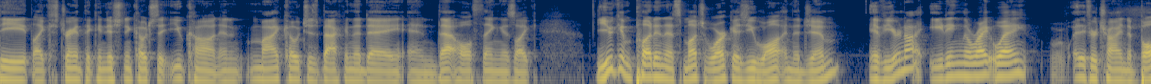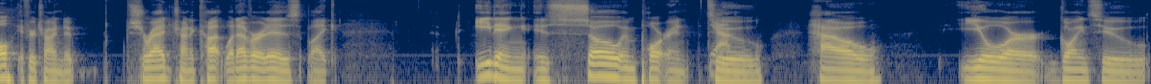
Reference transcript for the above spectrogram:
the like strength and conditioning coaches at UConn and my coaches back in the day, and that whole thing is like you can put in as much work as you want in the gym. If you're not eating the right way, if you're trying to bulk, if you're trying to shred, trying to cut, whatever it is, like eating is so important to how you're going to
